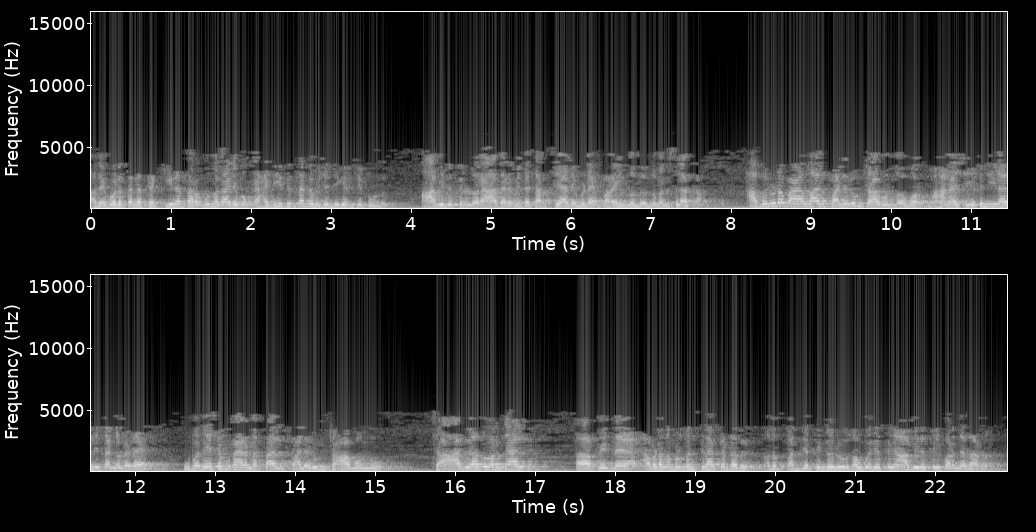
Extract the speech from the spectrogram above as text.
അതേപോലെ തന്നെ സക്കീനത്തിറങ്ങുന്ന കാര്യമൊക്കെ ഹദീസിൽ തന്നെ വിശദീകരിച്ചിട്ടുണ്ട്. ആ വിധത്തിലുള്ള ഒരു ആദരവിന്റെ ചർച്ചയാണ് ഇവിടെ പറയുന്നത് എന്ന് മനസ്സിലാക്കാം. അവരുടെ വാളാൽ പലരും ചാകുന്നവർ. മഹാനായ ഷെയ്ഖ് ജീലാലി തങ്ങളുടെ ഉപദേശം കാരണത്താൽ പലരും ചാകുന്നു. ചാകുക എന്ന് പറഞ്ഞാൽ പിന്നെ അവിടെ നമ്മൾ മനസ്സിലാക്കേണ്ടത് അത് പദ്യത്തിന്റെ ഒരു സൗകര്യത്തിന് ആ വിധത്തിൽ പറഞ്ഞതാണ്.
